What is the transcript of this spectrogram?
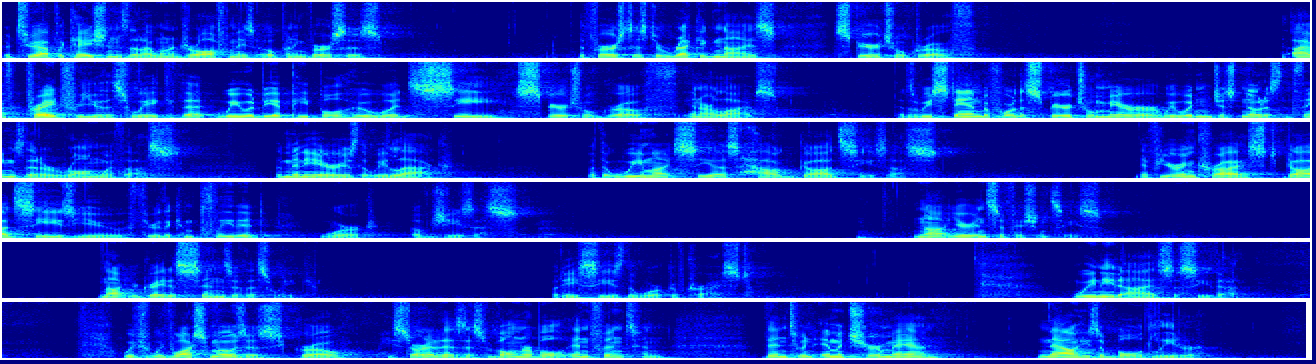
There are two applications that I want to draw from these opening verses. The first is to recognize spiritual growth. I've prayed for you this week that we would be a people who would see spiritual growth in our lives. That as we stand before the spiritual mirror, we wouldn't just notice the things that are wrong with us, the many areas that we lack, but that we might see us how God sees us. If you're in Christ, God sees you through the completed work of Jesus, not your insufficiencies, not your greatest sins of this week, but He sees the work of Christ. We need eyes to see that. We've, we've watched Moses grow. He started as this vulnerable infant and then to an immature man now he's a bold leader.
